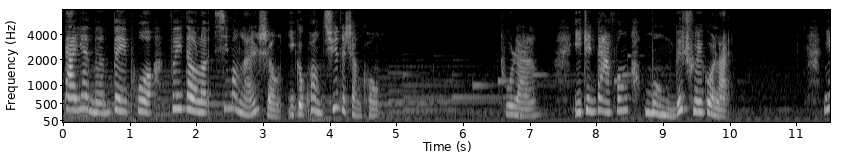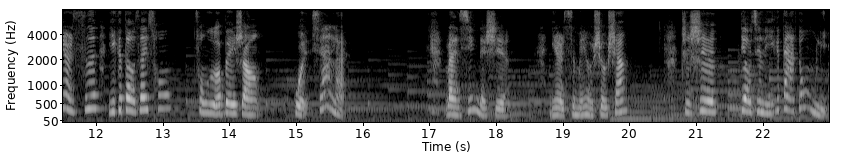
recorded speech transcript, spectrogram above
大雁们被迫飞到了西孟兰省一个矿区的上空。突然，一阵大风猛地吹过来。尼尔斯一个倒栽葱从鹅背上滚下来。万幸的是，尼尔斯没有受伤，只是掉进了一个大洞里。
